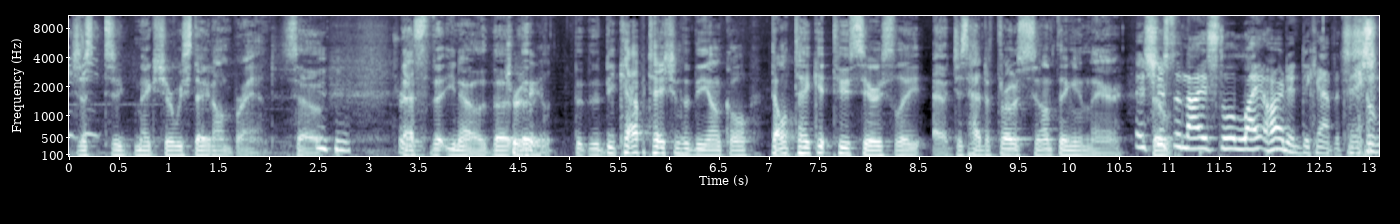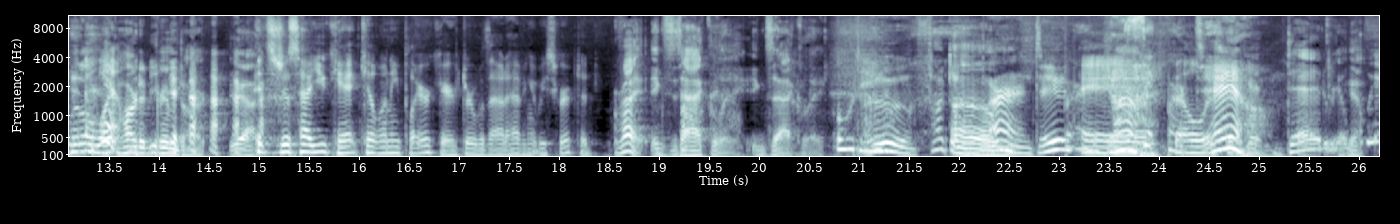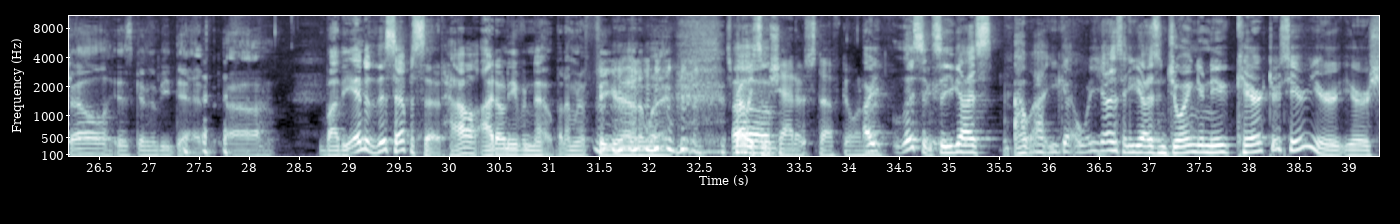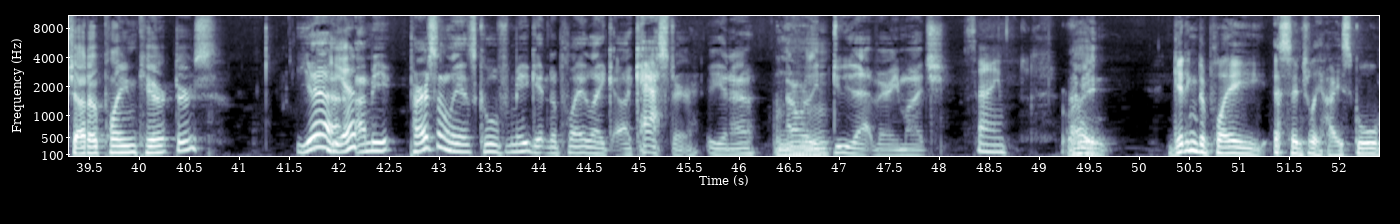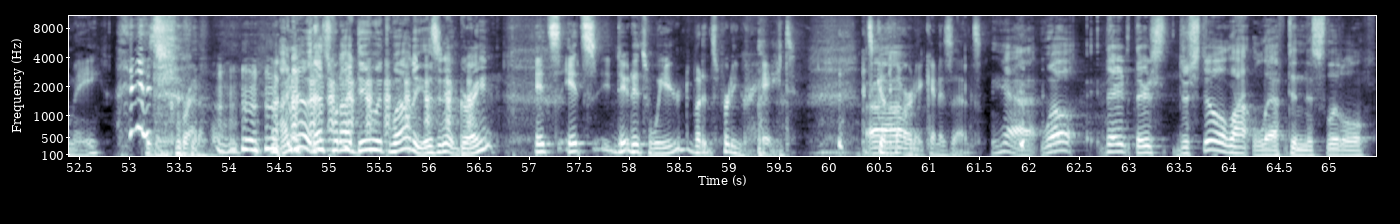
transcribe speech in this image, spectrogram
just to make sure we stayed on brand. So that's the, you know, the, the, the, the decapitation of the uncle. Don't take it too seriously. I just had to throw something in there. It's So- just a nice little lighthearted Just a decapitation. little lighthearted Grimdark. Yeah. It's just how you can't kill any player character without having it be scripted. Right, exactly, exactly. Oh, Ooh, fucking Um, burn, dude. And Fell is Damn. gonna get dead real Yeah, quick. Fell is going to be dead uh, by the end of this episode. How I don't even know, but I'm going to figure out a way. It's probably some shadow stuff going on. you, listen, so you guys, how, how you got? What are you guys? Are you guys enjoying your new characters here? Your your Shadow Plane characters? Yeah, Yep. I mean, personally, it's cool for me getting to play like a caster. You know, I don't Mm-hmm. really do that very much. Same. Right. I mean, getting to play essentially high school me is incredible. I know that's what I do with Weldy. Isn't it great? it's it's dude, it's weird, but it's pretty great. It's cathartic in a sense. Yeah. Well, there, there's there's still a lot left in this little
